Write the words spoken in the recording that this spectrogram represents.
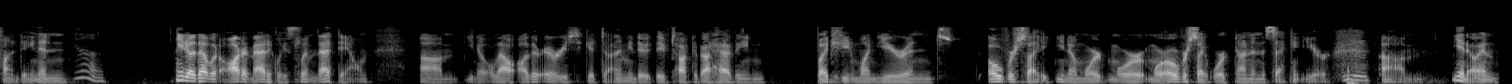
funding, and Yeah. you know that would automatically slim that down. Um, you know, allow other areas to get done. I mean, they, they've talked about having budgeting one year and oversight, you know, more more more oversight work done in the second year. Um, you know, and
